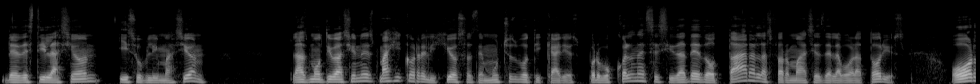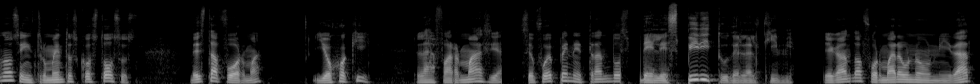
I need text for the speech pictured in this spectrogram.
de destilación y sublimación. Las motivaciones mágico-religiosas de muchos boticarios provocó la necesidad de dotar a las farmacias de laboratorios, hornos e instrumentos costosos. De esta forma, y ojo aquí, la farmacia se fue penetrando del espíritu de la alquimia, llegando a formar una unidad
